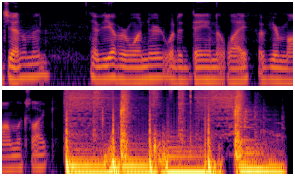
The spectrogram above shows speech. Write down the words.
Gentlemen, have you ever wondered what a day in the life of your mom looks like?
